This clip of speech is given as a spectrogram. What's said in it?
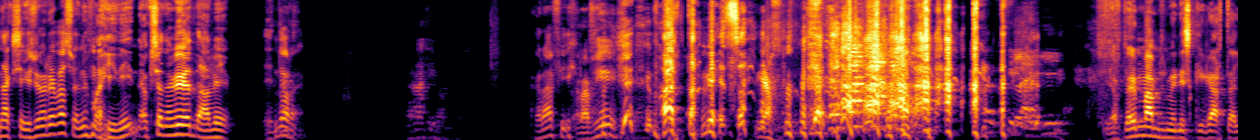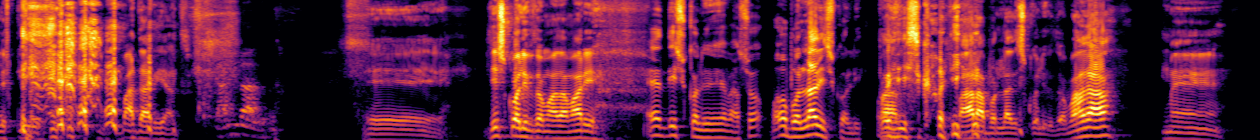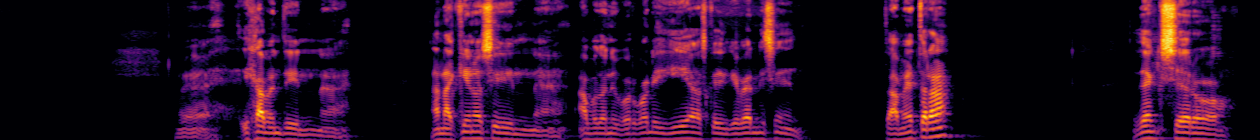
να ξεκινήσουμε ρε Βάσο, είναι μαγινή, να ξαναμείνουμε δάμε. Ε, τώρα. Γράφει πάντως. Γράφει. Γραφή. Πάρτα μέσα. Φυλακή. Γι' αυτό είμαι μάμις μείνεις και η κάρτα λευκή. Μπαταρία του. Σκάνδαλο. Ε, Δύσκολη εβδομάδα, Μάρια. Ε, δύσκολη ρε Βάσο. Ω, πολλά δύσκολη. Πάρα- Όχι δύσκολη. Πάρα πολλά δύσκολη εβδομάδα. Με... ε, είχαμε την ε, ανακοίνωση ε, από τον Υπουργό Υγείας και την κυβέρνηση τα μέτρα. Δεν ξέρω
